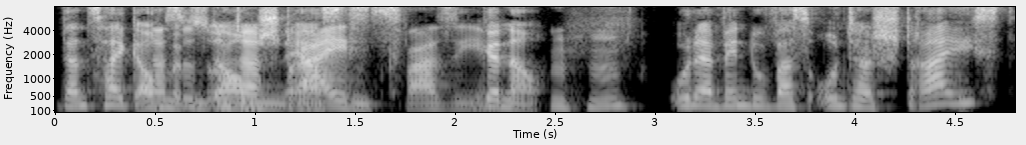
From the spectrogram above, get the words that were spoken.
dann zeig auch dass mit dem Daumen unterstreichst erstens. quasi. Genau. Mhm. Oder wenn du was unterstreichst,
